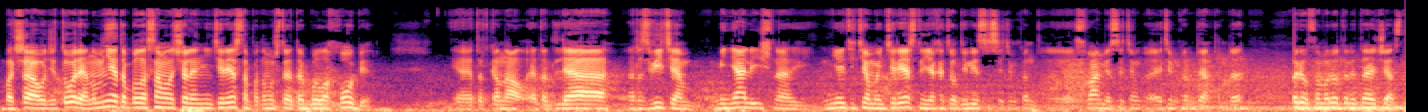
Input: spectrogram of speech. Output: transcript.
большая аудитория. Но мне это было с самого начала неинтересно, потому что это было хобби, э, этот канал. Это для развития меня лично. Мне эти темы интересны, я хотел делиться с, этим, с вами с этим, этим контентом. Да? Говорил, самолеты летают часто.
